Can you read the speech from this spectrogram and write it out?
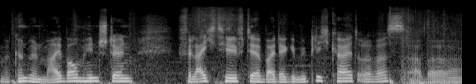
Da können wir einen Maibaum hinstellen. Vielleicht hilft der bei der Gemütlichkeit oder was, aber...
